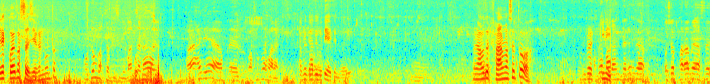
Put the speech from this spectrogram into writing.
এটা কয় বাচ্চা হয়েছে এখন পর্যন্ত? প্রথম বাচ্চা দিয়েছিল। বাচ্চাটা হয় আপনার অসুখ মারা আপনি গাদি আইতেন ভাই। মানে আমাদের ফার্ম আছে তো। আমরা কিনি। দেখেন যা ওইসব ফার্মে আছে।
